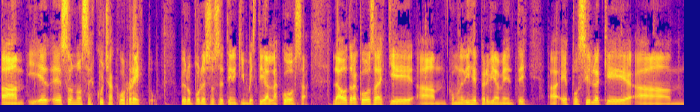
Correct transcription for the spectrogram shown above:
Am, y e- eso no se escucha correcto, pero por eso se tiene que investigar la cosa. La otra cosa es que, am, como le dije previamente, ah, es posible que, am,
